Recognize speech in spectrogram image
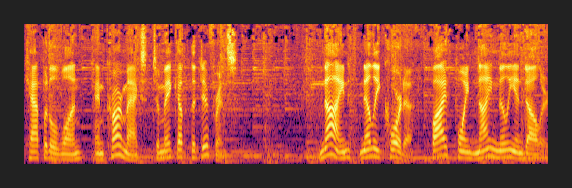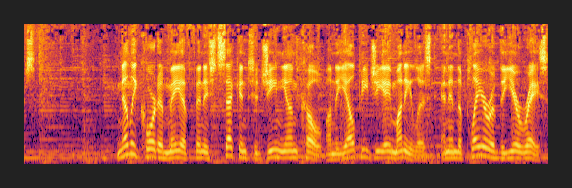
Capital One, and CarMax to make up the difference. 9. Nelly Korda, $5.9 million. Nelly Korda may have finished second to Jin Young Ko on the LPGA money list and in the Player of the Year race,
